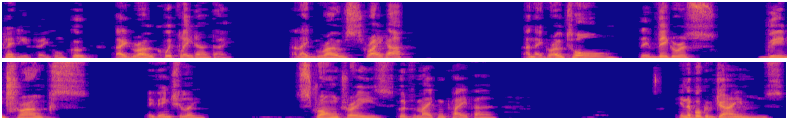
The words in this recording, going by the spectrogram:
Plenty of people. Good. They grow quickly, don't they? And they grow straight up and they grow tall, they're vigorous, big trunks, eventually. Strong trees, good for making paper. In the book of James,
